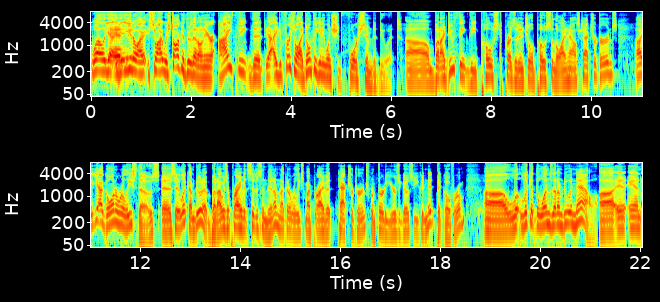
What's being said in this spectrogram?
Well, yeah, and, you know, I so I was talking through that on air. I think that I, first of all, I don't think anyone should force him to do it, um, but I do think the post-presidential posts in the White House tax returns, uh, yeah, go on and release those. Uh, say, look, I'm doing it, but I was a private citizen then. I'm not going to release my private tax returns from 30 years ago, so you can nitpick over them. Uh, l- look at the ones that I'm doing now, uh, and, and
